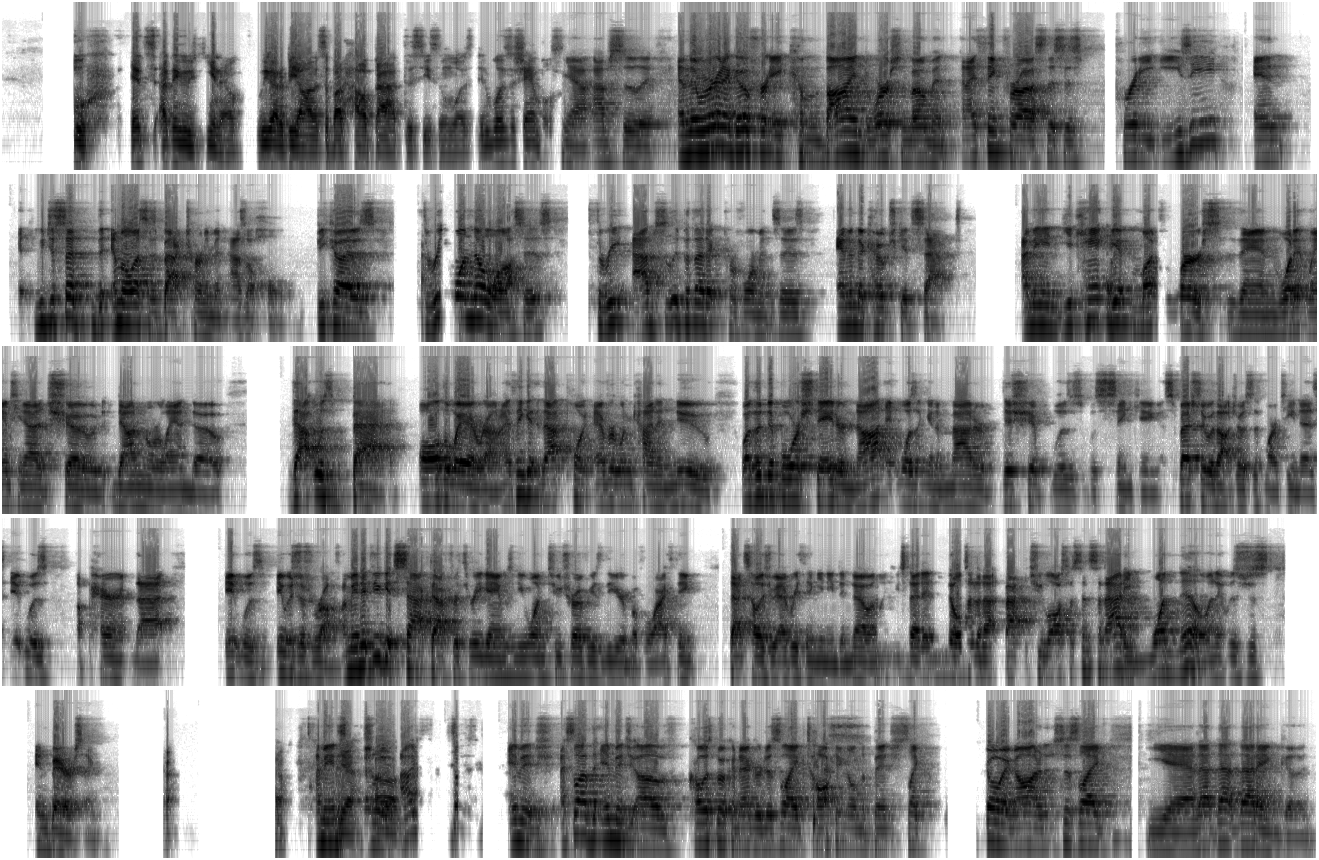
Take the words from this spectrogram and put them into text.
oof, it's I think you know we got to be honest about how bad this season was. It was a shambles. Yeah, absolutely. And then we're gonna go for a combined worst moment, and I think for us this is pretty easy. And we just said the MLS is back tournament as a whole because three one nil losses, three absolutely pathetic performances, and then the coach gets sacked. I mean, you can't get much worse than what Atlanta United showed down in Orlando. That was bad all the way around. I think at that point, everyone kind of knew whether DeBoer stayed or not, it wasn't going to matter. This ship was was sinking, especially without Josef Martinez. It was apparent that it was it was just rough. I mean, if you get sacked after three games and you won two trophies the year before, I think that tells you everything you need to know. And like you said, it built into that fact that you lost to Cincinnati one 0 and it was just embarrassing. Yeah. I mean, yeah. Um, I image. I still have the image of Carlos Bocanegra just like talking on the bench, just like going on, and it's just like, yeah, that that that ain't good.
